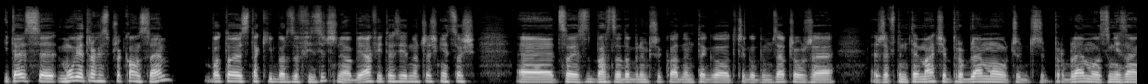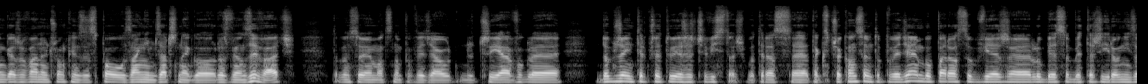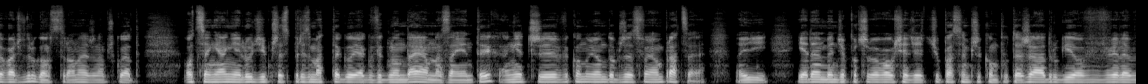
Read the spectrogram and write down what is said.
I to jest, e, mówię trochę z przekąsem, bo to jest taki bardzo fizyczny objaw i to jest jednocześnie coś, e, co jest bardzo dobrym przykładem tego, od czego bym zaczął, że, że w tym temacie problemu, czy, czy problemu z niezaangażowanym członkiem zespołu, zanim zacznę go rozwiązywać, to bym sobie mocno powiedział, czy ja w ogóle dobrze interpretuję rzeczywistość, bo teraz e, tak z przekąsem to powiedziałem, bo parę osób wie, że lubię sobie też ironizować w drugą stronę, że na przykład ocenianie ludzi przez pryzmat tego, jak wyglądają na zajętych, a nie czy wykonują dobrze swoją pracę. No i jeden będzie potrzebował siedzieć ciupasem przy komputerze, a drugi o wiele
